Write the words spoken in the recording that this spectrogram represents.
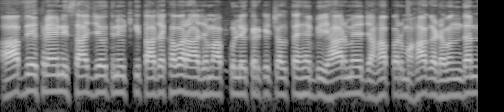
आप देख रहे हैं निषाद ज्योति न्यूज़ की ताज़ा खबर। आज हम आपको लेकर के चलते हैं बिहार में, जहाँ पर महागठबंधन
